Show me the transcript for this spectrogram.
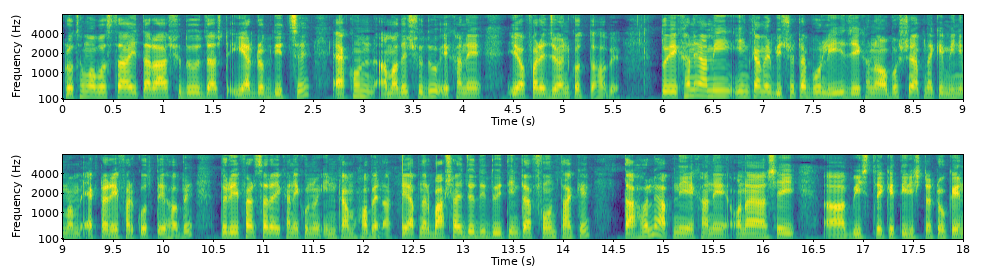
প্রথম অবস্থায় তারা শুধু জাস্ট এয়ারড্রপ দিচ্ছে, এখন আমাদের শুধু এখানে এই অফারে জয়েন করতে হবে। তো এখানে আমি ইনকামের বিষয়টা বলি যে এখানে অবশ্যই আপনাকে মিনিমাম একটা রেফার করতে হবে, তো রেফার ছাড়া এখানে কোনো ইনকাম হবে না। আপনার বাসায় যদি দুই, তিনটা ফোন থাকে, তাহলে আপনি এখানে অনায়াসেই বিশ থেকে তিরিশটা টোকেন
